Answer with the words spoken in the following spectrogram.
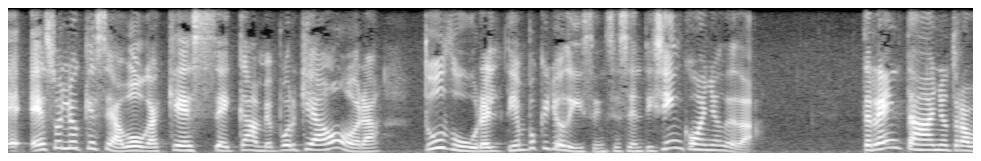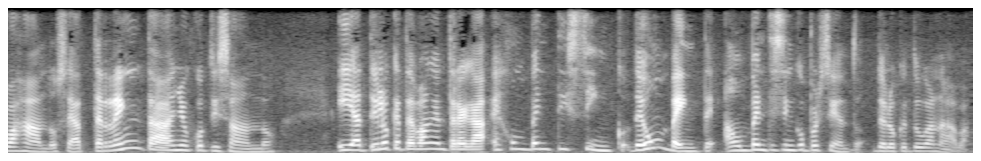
e, eso es lo que se aboga, que se cambie, porque ahora tú dura el tiempo que ellos dicen, 65 años de edad, 30 años trabajando, o sea, 30 años cotizando, y a ti lo que te van a entregar es un 25, de un 20 a un 25% de lo que tú ganabas.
